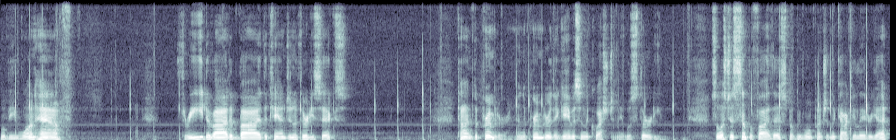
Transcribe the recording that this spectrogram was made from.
will be 1 half 3 divided by the tangent of 36 times the perimeter. And the perimeter they gave us in the question, it was 30. So let's just simplify this, but we won't punch it in the calculator yet.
